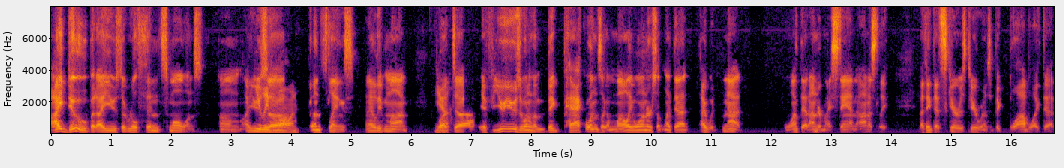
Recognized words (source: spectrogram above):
I do, but I use the real thin, small ones. Um, I use You leave uh, them on. gunslings and I leave them on. Yeah. But uh, if you use one of them big pack ones, like a MOLLE one or something like that, I would not want that under my stand. Honestly, I think that scares deer when it's a big blob like that.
